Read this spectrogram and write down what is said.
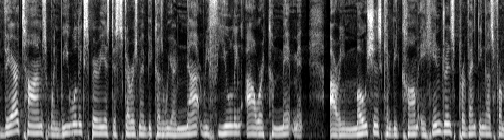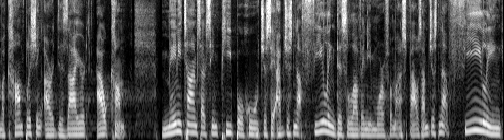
There are times when we will experience discouragement because we are not refueling our commitment. Our emotions can become a hindrance, preventing us from accomplishing our desired outcome. Many times I've seen people who just say, I'm just not feeling this love anymore for my spouse. I'm just not feeling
